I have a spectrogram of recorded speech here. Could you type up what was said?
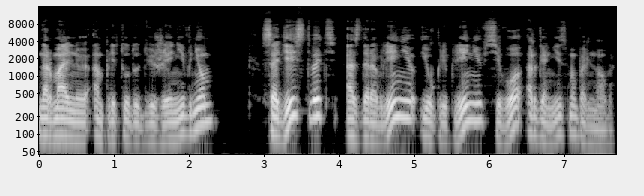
нормальную амплитуду движений в нем, содействовать оздоровлению и укреплению всего организма больного.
